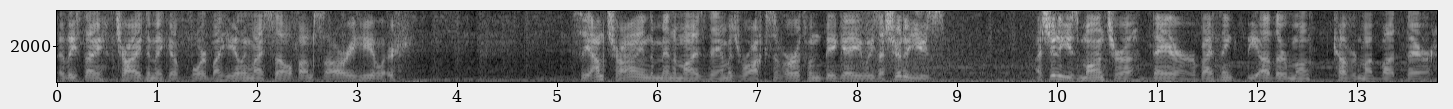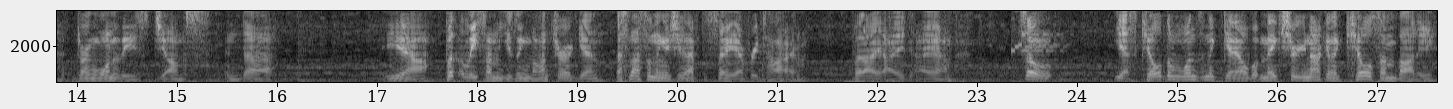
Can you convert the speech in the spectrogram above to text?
At least I tried to make up for it by healing myself. I'm sorry, healer. See, I'm trying to minimize damage. Rocks of Earth when big AoEs. I should have used... I should have used Mantra there, but I think the other monk covered my butt there during one of these jumps. And, uh... Yeah, but at least I'm using mantra again. That's not something I should have to say every time, but I, I, I am. So, yes, kill the ones in the gale, but make sure you're not going to kill somebody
